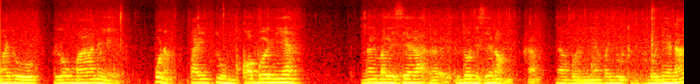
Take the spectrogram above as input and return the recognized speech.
มาอยู่ลงมานี่ปุ่นอะไปอยู่เกาะเบอร์เนีย ในมาเลเซียละเอออินโดนีเซียเนาะครับแล้วเบอร์เนียไปอยู่ถึงเบอร์เนียนะ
